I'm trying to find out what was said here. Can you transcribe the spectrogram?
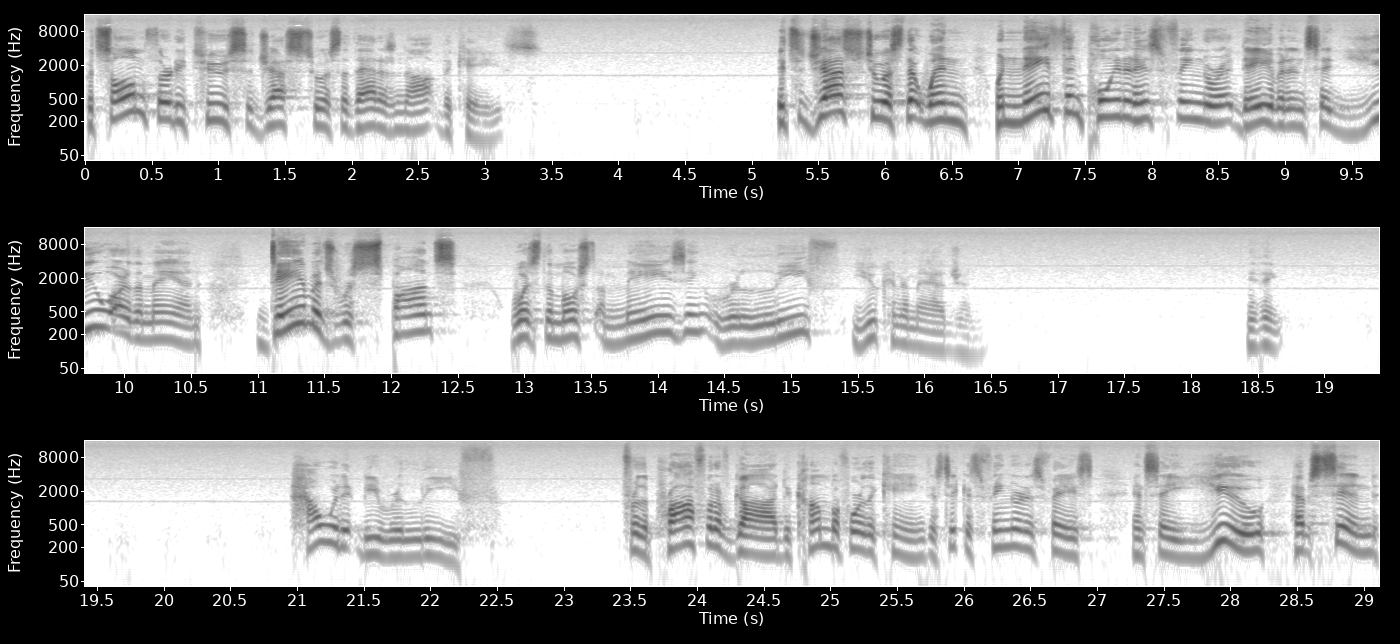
But Psalm 32 suggests to us that that is not the case. It suggests to us that when, when Nathan pointed his finger at David and said, You are the man, David's response was the most amazing relief you can imagine. You think, how would it be relief for the prophet of God to come before the king, to stick his finger in his face and say, You have sinned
